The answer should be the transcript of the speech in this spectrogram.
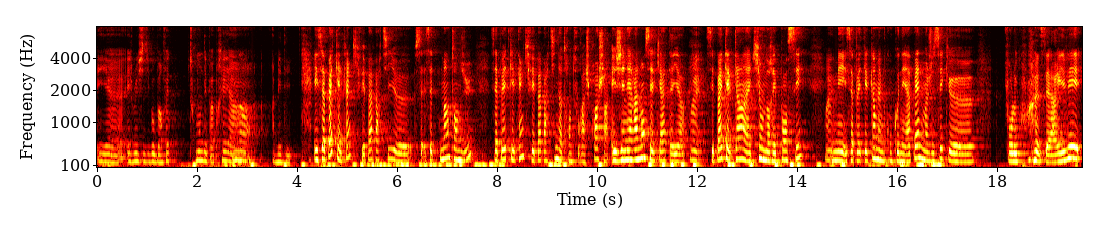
et, euh, et, je me suis dit bon bah en fait tout le monde n'est pas prêt à, à m'aider. Et ça peut être quelqu'un qui fait pas partie euh, cette main tendue ça peut être quelqu'un qui fait pas partie de notre entourage proche hein. et généralement c'est le cas d'ailleurs. C'est pas quelqu'un à qui on aurait pensé mais ça peut être quelqu'un même qu'on connaît à peine. Moi je sais que pour le coup, c'est arrivé,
